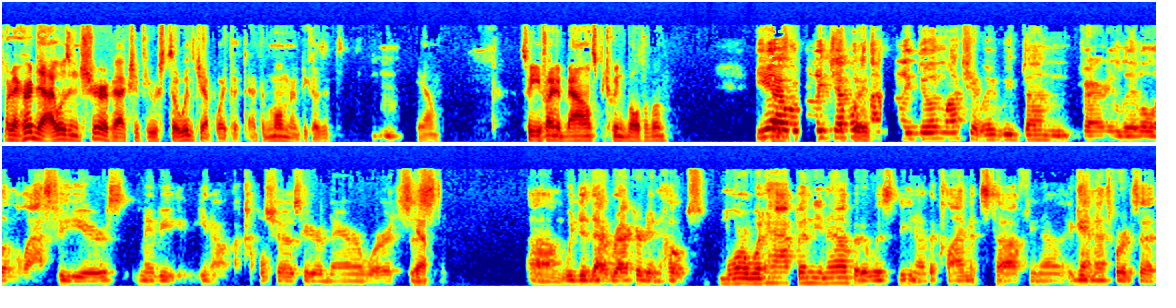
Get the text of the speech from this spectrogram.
When I heard that, I wasn't sure if actually if you were still with Jetboy at the, at the moment because it's mm-hmm. you know, so you find a balance between both of them. Yeah, we're really Jetboy's not really doing much. We've done very little in the last few years. Maybe you know a couple shows here and there where it's just um, we did that record in hopes more would happen, you know, but it was, you know, the climate's tough, you know. Again, that's where it's a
